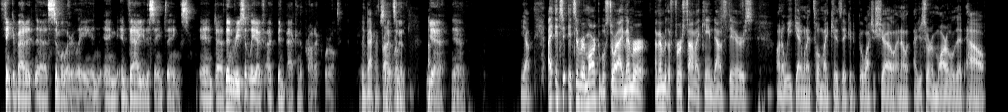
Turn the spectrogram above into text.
think about it uh, similarly and, and and value the same things. And uh, then recently, I've I've been back in the product world. Been back in the product so world. Yeah, yeah. Yeah, I, it's it's a remarkable story. I remember I remember the first time I came downstairs on a weekend when I told my kids they could go watch a show, and I, I just sort of marveled at how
